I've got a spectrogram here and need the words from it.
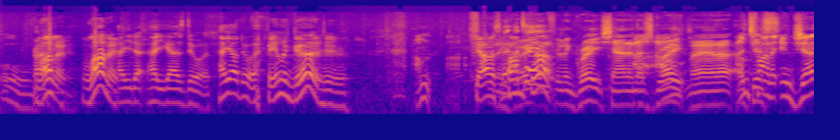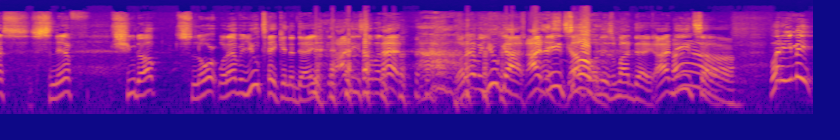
Love it. Love it. How it. you How you guys doing? How y'all doing? Feeling good here. I'm, Got us Man, pumped I up. Feeling great, Shannon. That's I- great, I'm- man. I, I I'm just, trying to ingest, sniff, shoot up, snort, whatever you taking today. 'cause I need some of that. whatever you got, I need some on this Monday. I need some. Ah, What do you mean?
